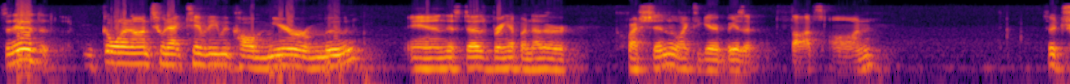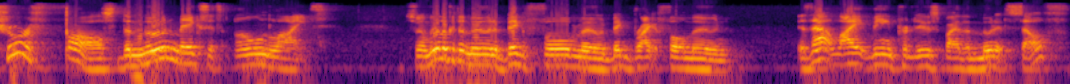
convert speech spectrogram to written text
so then going on to an activity we call Mirror Moon. And this does bring up another question I'd like to get everybody's thoughts on. So true or false, the moon makes its own light. So when we look at the moon, a big full moon, big bright full moon, is that light being produced by the moon itself?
